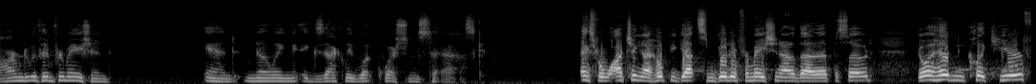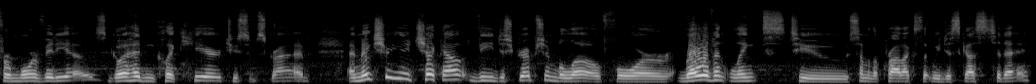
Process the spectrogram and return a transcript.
armed with information and knowing exactly what questions to ask. Thanks for watching. I hope you got some good information out of that episode. Go ahead and click here for more videos. Go ahead and click here to subscribe. And make sure you check out the description below for relevant links to some of the products that we discussed today.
